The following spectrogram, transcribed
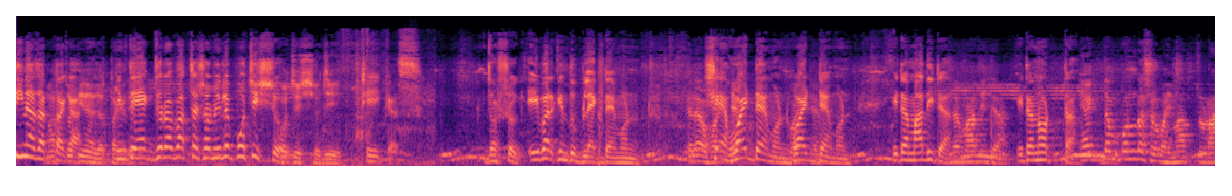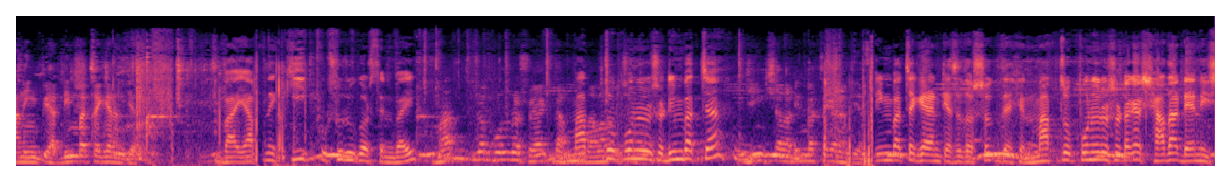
তিন হাজার টাকা। কিন্তু এক জোড়া বাচ্চা সহ নিলে পঁচিশশো। পঁচিশশো জি। ঠিক আছে। দর্শক এইবার কিন্তু black diamond white diamond white diamond এটা মাদিটা। মাদিটা। এটা নটটা। একদম পনেরোশো ভাই মাত্র রানিং পেয়ার ডিম বাচ্চা গ্যারান্টি আছে। ভাই আপনি কি শুরু করছেন ভাই? মাত্র পনেরোশো ডিম বাচ্চা? ডিম বাচ্চা গ্যারান্টি আছে। দর্শক দেখেন মাত্র পনেরোশো টাকার সাদা ড্যানিশ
